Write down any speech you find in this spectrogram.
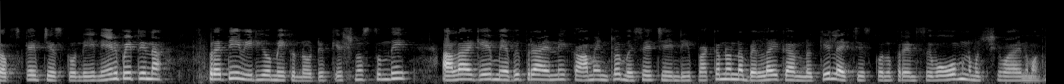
సబ్స్క్రైబ్ చేసుకోండి. నేను పెట్టిన ప్రతి వీడియో మీకు నోటిఫికేషన్ వస్తుంది. అలాగే మీ అభిప్రాయాన్ని కామెంట్లో మెసేజ్ చేయండి. పక్కనున్న బెల్ ఐకాన్ నొక్కి లైక్ చేసుకోండి ఫ్రెండ్స్ ఓం నమ శివాయ నమః.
